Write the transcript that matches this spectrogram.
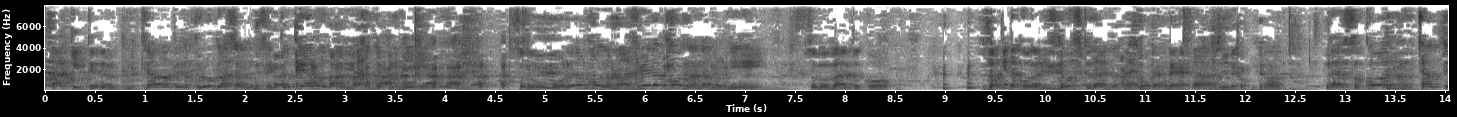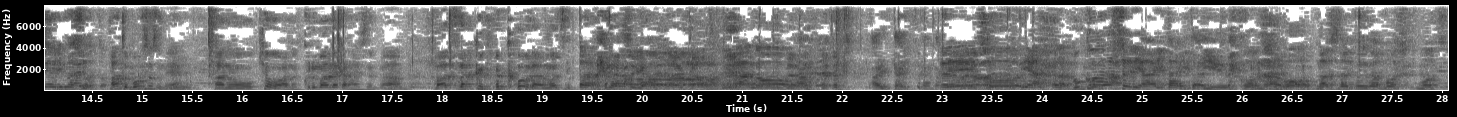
さっき言ったように北川君の黒川さんのせっかくやろうって言った時に その俺のコーナー真面目なコーナーなのにそのなんかこうふざけたコーナーにしてほしくないのね。そうだよね。うん。きちんと。うんだからそこはちゃんとやりましょうと。あともう一つね、あの今日あの車の中で話してるのは、松田君がコーナー持つっていう話がなんか。あの会いたいってなんだえーといや僕はこの人に会いたいっていうコーナーを松田君が持つ持つ。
